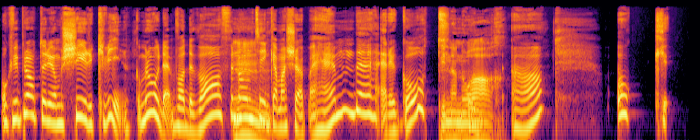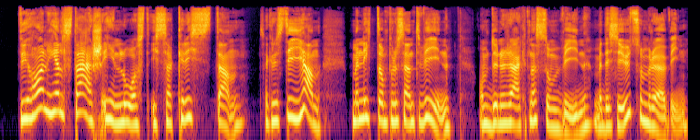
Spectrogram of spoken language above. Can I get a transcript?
Och vi pratade ju om kyrkvin. Kommer du ihåg det? Vad det var för någonting? Kan man köpa hem det? Är det gott? Pinot noir. Ja. Och vi har en hel stash inlåst i sakristan, sakristian med 19% vin. Om det nu räknas som vin, men det ser ut som rödvin.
